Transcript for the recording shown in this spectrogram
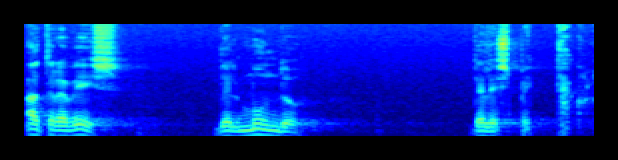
A través del mundo del espectáculo.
